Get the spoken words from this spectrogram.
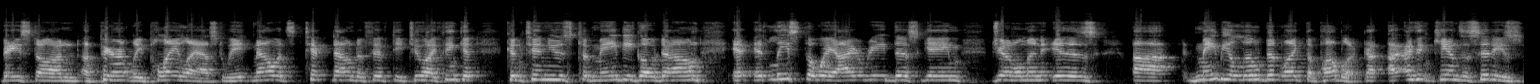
based on apparently play last week. Now it's ticked down to 52. I think it continues to maybe go down. At, at least the way I read this game, gentlemen, is uh, maybe a little bit like the public. I, I think Kansas City's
